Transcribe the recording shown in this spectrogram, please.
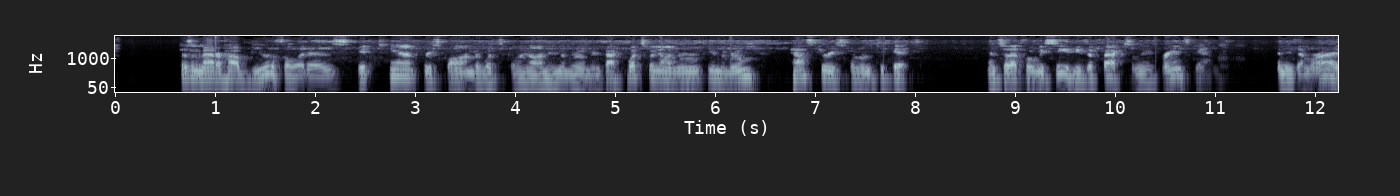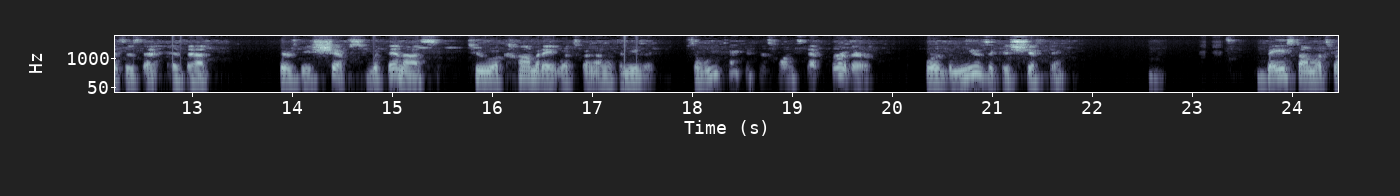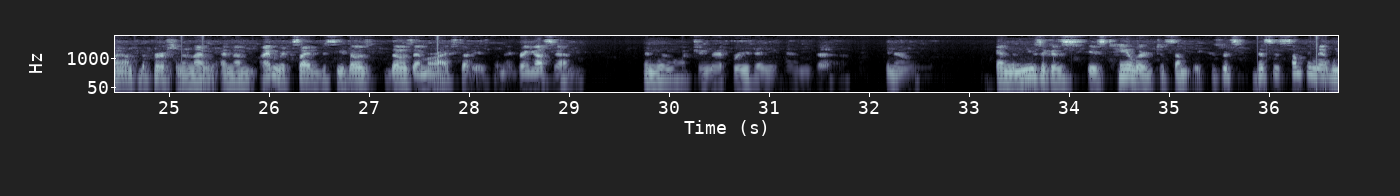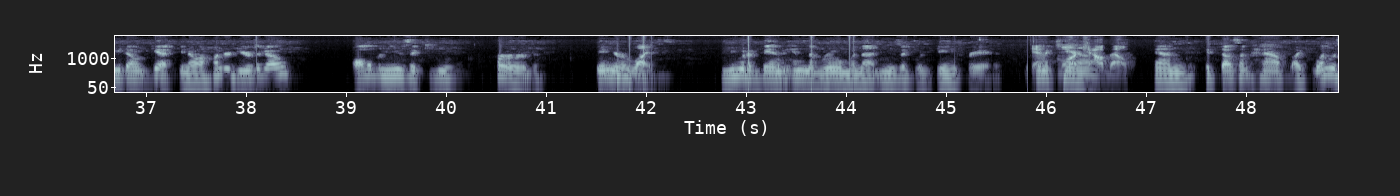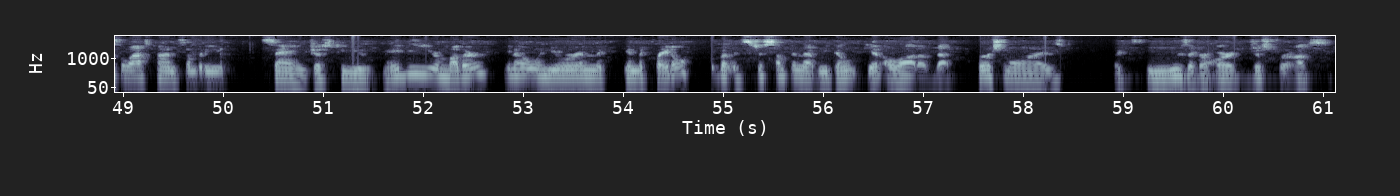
doesn't matter how beautiful it is, it can't respond to what's going on in the room. In fact, what's going on in the room- has to respond to it. And so that's what we see these effects in these brain scans and these MRIs is that is that there's these shifts within us to accommodate what's going on with the music. So we take it this one step further where the music is shifting based on what's going on to the person. And I'm and I'm I'm excited to see those those MRI studies when they bring us in and we're watching that breathing and uh, you know and the music is is tailored to somebody because this this is something that we don't get you know a hundred years ago all the music you heard in your life you would have been in the room when that music was being created in Yeah, a more cowbell. and it doesn't have like when was the last time somebody sang just to you? Maybe your mother, you know, when you were in the in the cradle, but it's just something that we don't get a lot of that personalized like music or art just for us.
